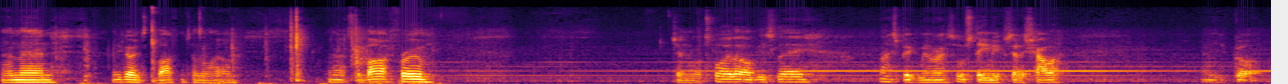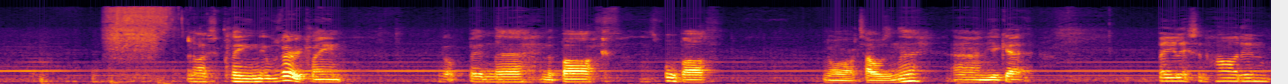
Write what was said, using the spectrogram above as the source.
And then we go into the bathroom, turn the light on. That's the bathroom. General toilet, obviously. Nice big mirror. It's all steamy because you had a shower. And you've got nice clean. It was very clean. You've got bin there and the bath. It's full bath. And towels in there. And you get Baylis and Harding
